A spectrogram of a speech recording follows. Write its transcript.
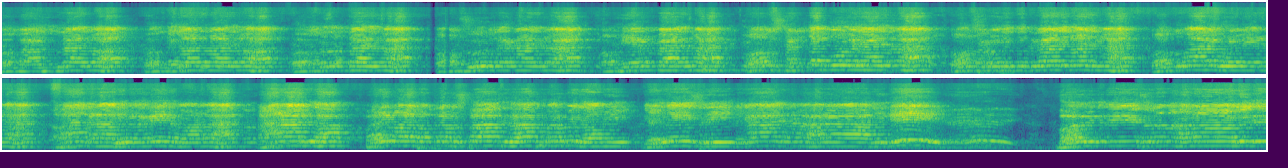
ఓం బాలసుందరాయ నమః ఓం గజాననాయ నమః ఓం మకరందాయ నమః ओम सूर्यनाय नमः ओम हेरंबाय नमः ओम स्कंदपूर्वजाय नमः ओम सर्वसिद्धग्राय नमः ओम कुमार कुमारगुरवे नमः महागणाधिपतये नमो नमः नानाविध परिमल पत्र पुष्पा पुष्पादिधां समर्पयामि जय जय श्री गजानन महाराज की भव विघ्नेश्वर महाराज की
